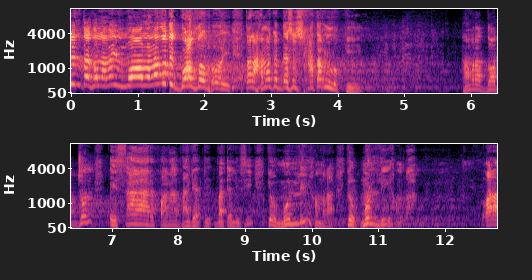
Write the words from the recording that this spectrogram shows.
চিন্তা করলাম, এই মৌলানা যদি গজব হই তাহলে আমাকে দেশের সাধারণ লোক কি? আমরা দশজন এই চার পাড়া বাঁটালিছি কেউ মল্লি আমরা কেউ মল্লি আমরা ওরা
